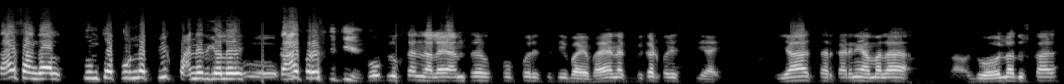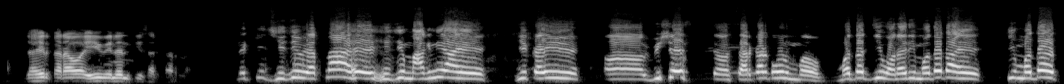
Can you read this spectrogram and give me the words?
काय सांगाल? तुमचे पूर्ण पीक पाण्यात गेले काय परिस्थिती आहे? खूप नुकसान झालंय. आमचं खूप परिस्थिती भय- भयानक बिकट परिस्थिती आहे. या सरकारने आम्हाला अं, ओला दुष्काळ जाहीर करावा ही विनंती सरकारला. नक्कीच ही जी वेदना आहे ही जी मागणी आहे ही काही अं, विशेष अं, सरकारकडून म- मदत जी होणारी मदत आहे ती मदत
